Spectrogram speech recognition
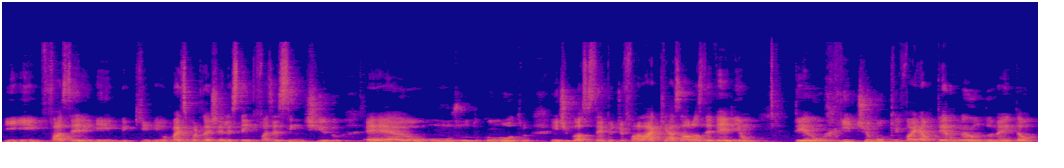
e, e fazerem. E, que, o mais importante, eles têm que fazer sentido é, um junto com o outro. A gente gosta sempre de falar que as aulas deveriam ter um ritmo que vai alternando, né? Então,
